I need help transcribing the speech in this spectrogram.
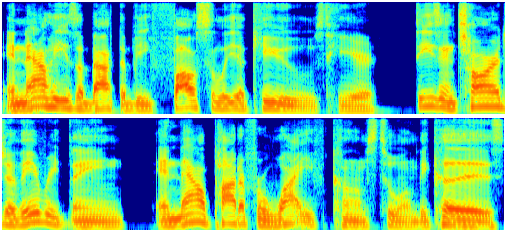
And now he's about to be falsely accused here. He's in charge of everything. And now Potiphar's wife comes to him because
